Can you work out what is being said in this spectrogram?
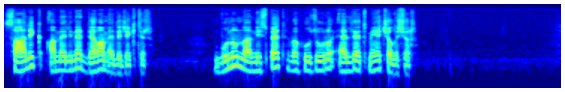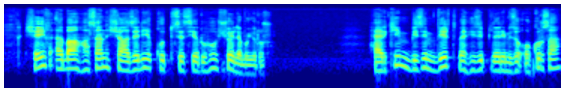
Salik ameline devam edecektir. Bununla nispet ve huzuru elde etmeye çalışır. Şeyh Eba Hasan Şazeli Kudsesi Ruhu şöyle buyurur. Her kim bizim virt ve hiziplerimizi okursa,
